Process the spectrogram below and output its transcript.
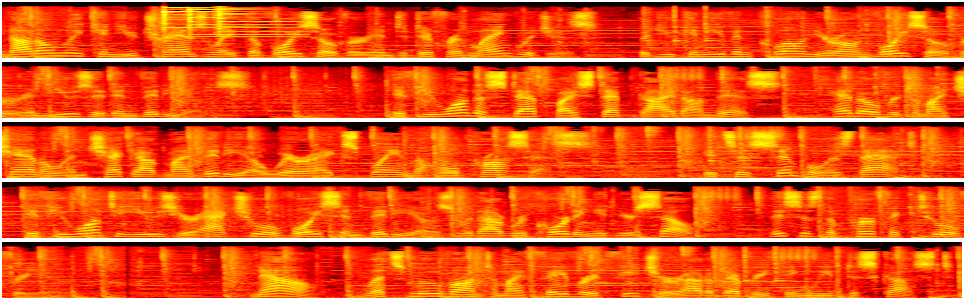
Not only can you translate the voiceover into different languages, but you can even clone your own voiceover and use it in videos. If you want a step-by-step guide on this, head over to my channel and check out my video where I explain the whole process. It's as simple as that. If you want to use your actual voice in videos without recording it yourself, this is the perfect tool for you. Now, let's move on to my favorite feature out of everything we've discussed.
